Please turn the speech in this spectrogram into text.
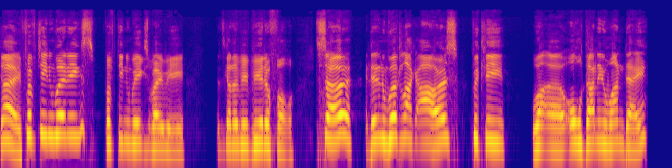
Okay, 15 weddings, 15 weeks, baby. It's going to be beautiful. So it didn't work like ours, quickly, uh, all done in one day.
